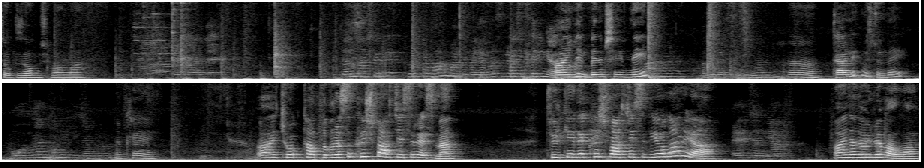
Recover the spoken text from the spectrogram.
Çok güzel olmuş valla. Canım başka bir hırka var mı acaba? Ya burası birazcık serin geldi. Aynı benim şeyim neyim? Ha, terlik mi istiyorsun ney? Okey. Ay çok tatlı. Burası kış bahçesi resmen. Türkiye'de kış bahçesi diyorlar ya. Aynen öyle valla.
